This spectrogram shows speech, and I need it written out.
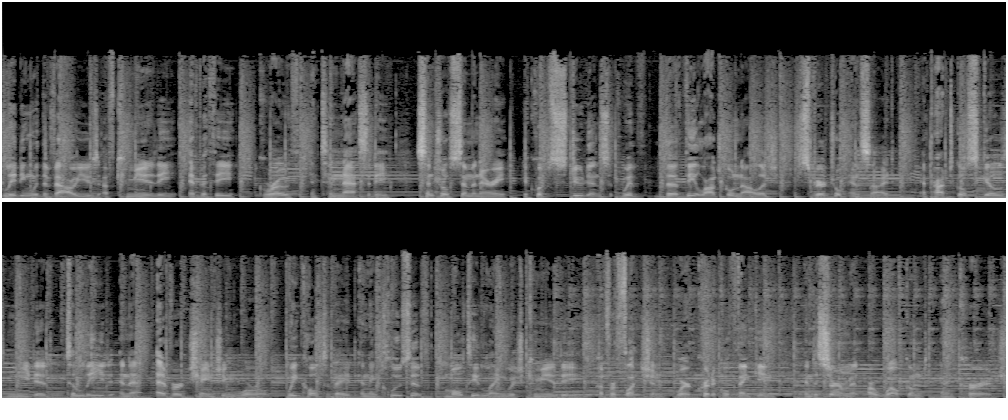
Leading with the values of community, empathy, growth, and tenacity, Central Seminary equips students with the theological knowledge, spiritual insight, and practical skills needed to lead in an ever changing world. We cultivate an inclusive, multi language community of reflection where critical thinking and discernment are welcomed and encouraged.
